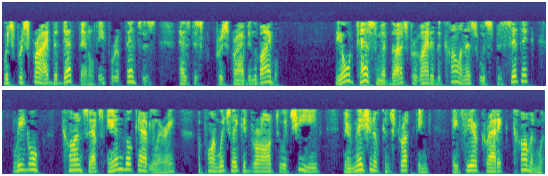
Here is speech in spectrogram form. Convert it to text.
which prescribed the death penalty for offenses as prescribed in the Bible. The Old Testament thus provided the colonists with specific legal concepts and vocabulary upon which they could draw to achieve their mission of constructing a theocratic commonwealth.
